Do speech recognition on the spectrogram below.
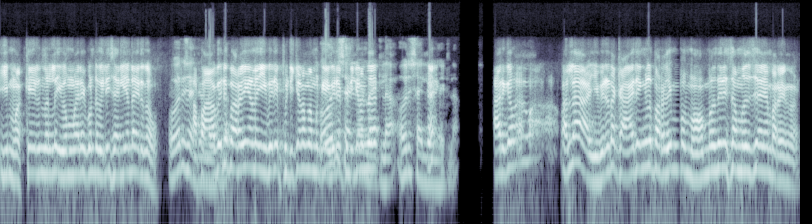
ഈ മക്കയിൽ നിന്നുള്ള ഇവന്മാരെ കൊണ്ട് വലിയ ശല്യം ഉണ്ടായിരുന്നു. അപ്പൊ അവർ. പറയാണ് ഇവരെ പിടിക്കണം നമുക്ക് ഇവരെ പിടിക്കണം ഒരു ശല്യം ഉണ്ടായിട്ടില്ല. ആർക്കും അല്ല ഇവരുടെ കാര്യങ്ങൾ പറയുമ്പോ മുഹമ്മദിനെ സംബന്ധിച്ചാണ് ഞാൻ പറയുന്നത്.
